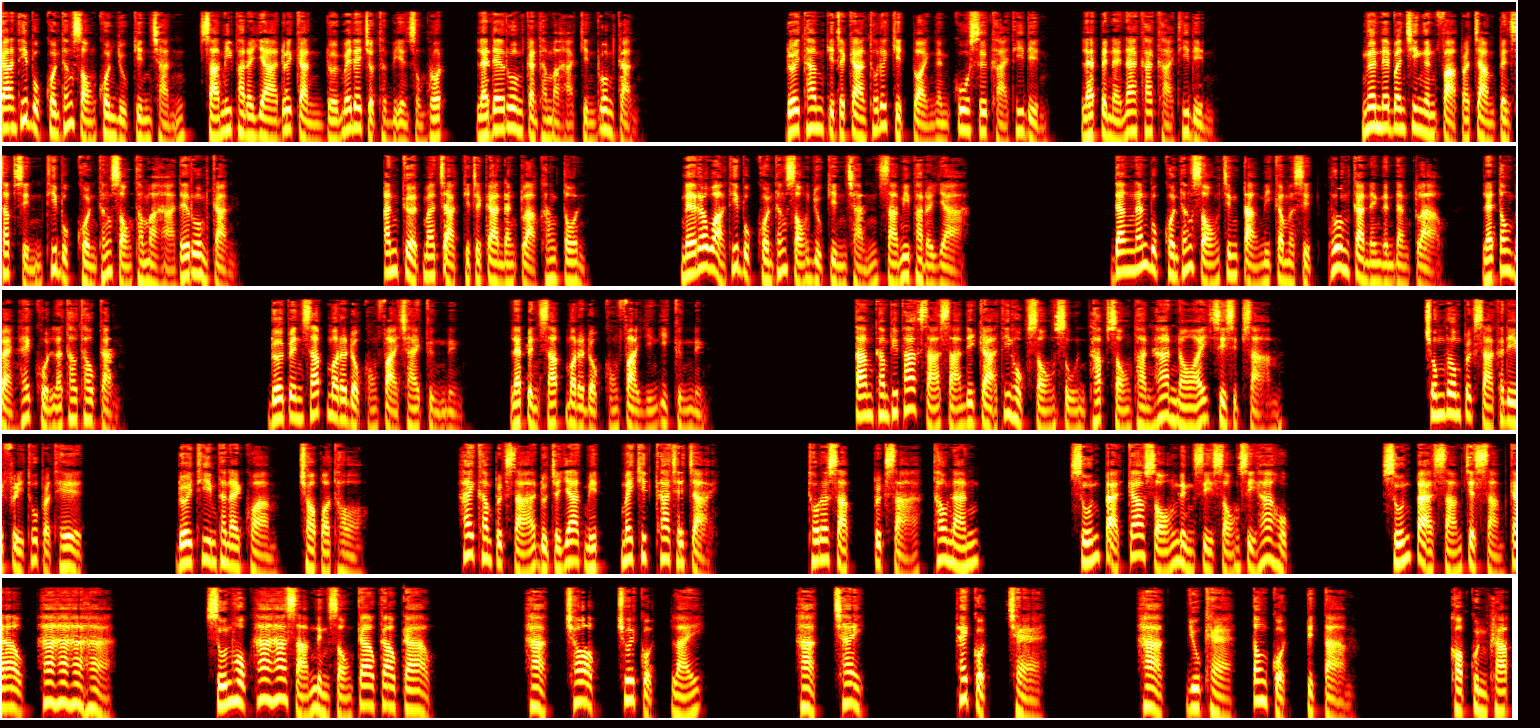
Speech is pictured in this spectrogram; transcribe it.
การที่บุคคลทั้งสองคนอยู่กินฉัน สามีภรรยาด้วยกัน โดยไม่ได้จดทะเบียนสมรส และได้ร่วมกันทำมาหากินร่วมกัน โดยทำกิจการธุรกิจปล่อยเงินกู้ซื้อขายที่ดิน และเป็นนายหน้าค้าขายที่ดิน เงินในบัญชีเงินฝากประจำเป็นทรัพย์สินที่บุคคลทั้งสองทำมาหาได้ร่วมกัน อันเกิดมาจากกิจการดังกล่าวข้างต้น ในระหว่างที่บุคคลทั้งสองอยู่กินฉันสามีภรรยา ดังนั้นบุคคลทั้งสองจึงต่างมีกรรมสิทธิ์ร่วมกันในเงินดังกล่าว และต้องแบ่งให้คนละเท่าๆกัน โดยเป็นทรัพย์มรดกของฝ่ายชายกึ่งหนึ่ง และเป็นทรัพย์มรดกของฝ่ายหญิงอีกกึ่งหนึ่ง ตามคำพิพากษาศาลฎีกาที่ 620ทับ2543 ชมรมปรึกษาคดีฟรีทั่วประเทศ โดยทีมทนายความ ชปท ให้คำปรึกษาดุจยาตมิตร ไม่คิดค่าใช้จ่าย โทรศัพท์ ปรึกษา เท่านั้น 0892142456 0837395555 0655312999 หากชอบช่วยกดไลค์ หากใช่ ให้กดแชร์ หากยูแคร์ต้องกดติดตาม ขอบคุณครับ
